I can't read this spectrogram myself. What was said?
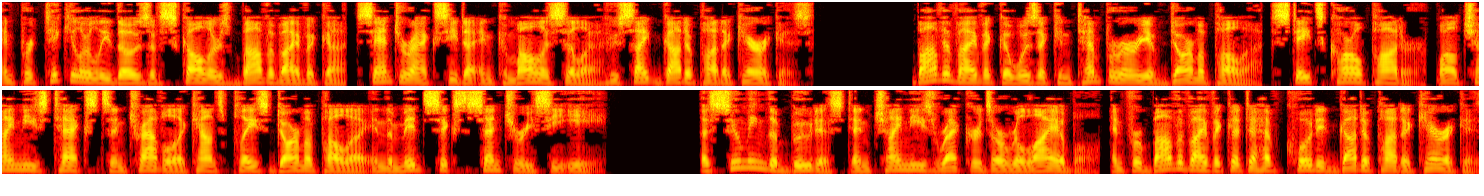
and particularly those of scholars Bhavaviveka, Santaraksita and Kamalasila who cite Gaudapada Karikas. Bhavaviveka was a contemporary of Dharmapala, states Karl Potter, while Chinese texts and travel accounts place Dharmapala in the mid-6th century CE. Assuming the Buddhist and Chinese records are reliable, and for Bhavaviveka to have quoted Gaudapada Karikas,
